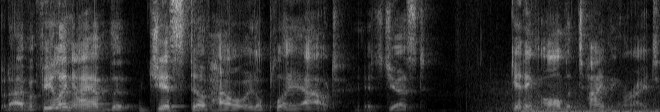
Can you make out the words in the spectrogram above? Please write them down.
But I have a feeling I have the gist of how it'll play out. It's just getting all the timing right.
